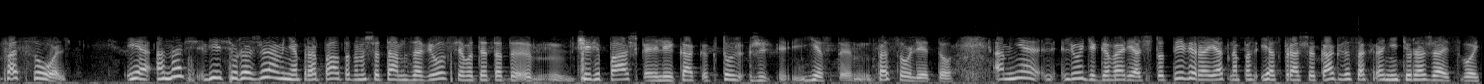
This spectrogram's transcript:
фасоль. И она, весь урожай у меня пропал, потому что там завелся вот этот э, черепашка или как, кто же ест э, фасоль эту. А мне люди говорят, что ты, вероятно, я спрашиваю, как же сохранить урожай свой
